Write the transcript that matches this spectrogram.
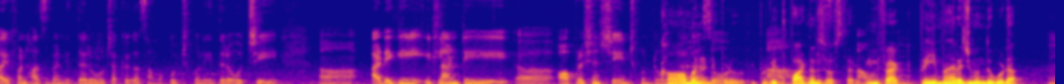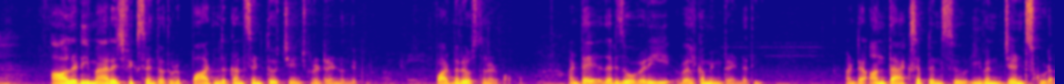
వైఫ్ అండ్ హస్బెండ్ ఇద్దరు చక్కగా సమకూర్చుకొని ఇద్దరు వచ్చి అడిగి ఇట్లాంటి ఆపరేషన్స్ చేయించుకుంటూ కామన్? అండి ఇప్పుడు. ఇప్పుడు విత్ పార్ట్నర్స్ వస్తారు. ఇన్ఫ్యాక్ట్ ప్రీ మ్యారేజ్ ముందు కూడా. ఆల్రెడీ మ్యారేజ్ ఫిక్స్ అయిన తర్వాత కూడా పార్ట్నర్ కన్సెంట్తో చేయించుకునే ట్రెండ్ ఉంది ఇప్పుడు. పార్ట్నరే వస్తున్నాడు పాపం. అంటే that is a very welcoming trend అది. అంటే అంత యాక్సెప్టెన్స్ ఈవెన్ జెంట్స్ కూడా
